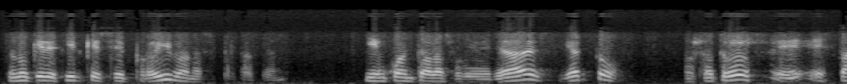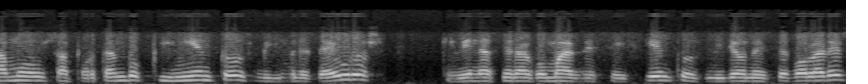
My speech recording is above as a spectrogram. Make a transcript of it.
Eso no quiere decir que se prohíban las exportaciones. Y en cuanto a la solidaridad, es cierto, nosotros eh, estamos aportando 500 millones de euros que viene a ser algo más de 600 millones de dólares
